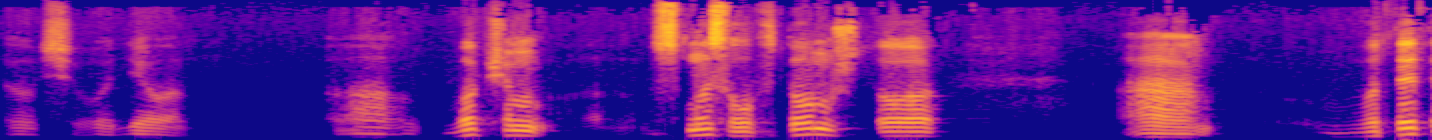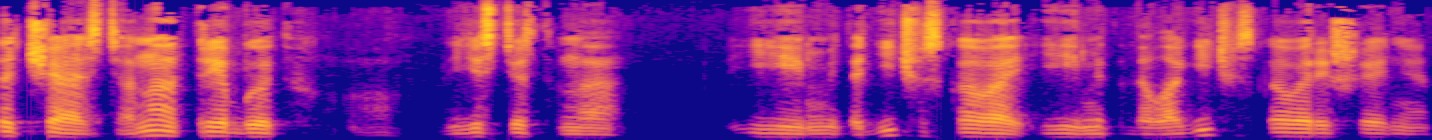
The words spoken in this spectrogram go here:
этого всего дела. А, в общем, смысл в том, что а, вот эта часть, она требует, естественно, и методического, и методологического решения.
